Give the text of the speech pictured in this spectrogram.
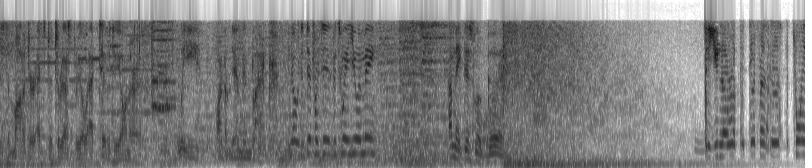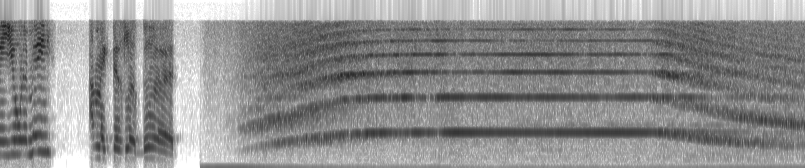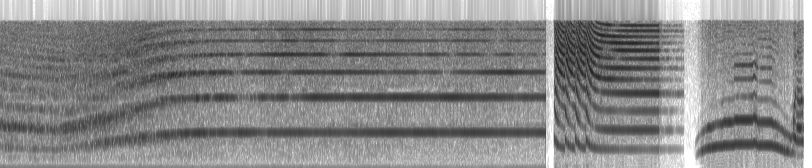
is to monitor extraterrestrial activity on Earth. We are the men in black. You know what the difference is between you and me? I make this look good. Do you know what the difference is between you and me? I make this look good.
